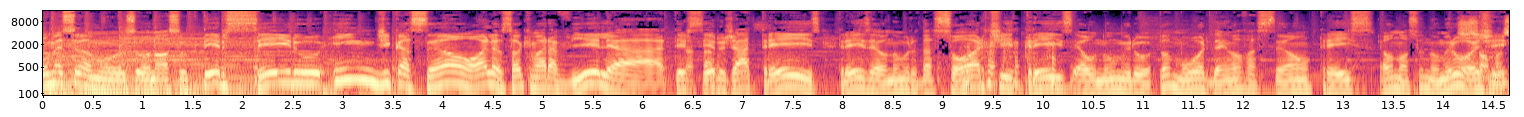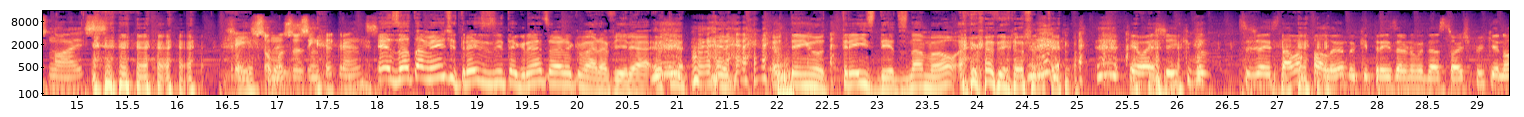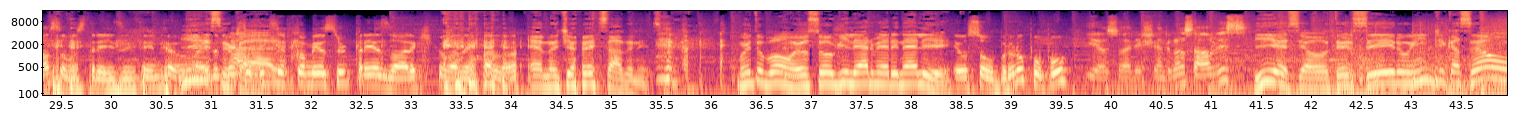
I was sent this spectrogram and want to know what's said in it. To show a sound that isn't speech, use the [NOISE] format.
Começamos o nosso terceiro indicação. Olha só que maravilha! Terceiro já, três. Três é o número da sorte, [LAUGHS] três é o número do amor, da inovação. Três é o nosso número hoje. Somos nós. [LAUGHS] três somos os integrantes. Exatamente, três os integrantes. Olha que maravilha. Eu tenho, eu, eu tenho três dedos na mão. [LAUGHS] Cadeira, Eu achei que você já estava [LAUGHS] falando que três era o número da sorte porque nós somos três, entendeu? Isso, Mas eu percebi cara. que você ficou meio surpreso a hora que o Ale falou. [LAUGHS] é, não tinha pensado nisso. Muito bom, eu sou o Guilherme Arinelli. Eu sou o Bruno Pupu. E eu sou Alexandre Gonçalves. E esse é o terceiro Indicação.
